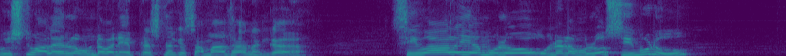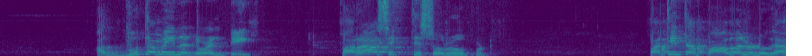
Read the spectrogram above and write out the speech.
విష్ణు ఆలయాల్లో ఉండవనే ప్రశ్నకి సమాధానంగా శివాలయములో ఉండడంలో శివుడు అద్భుతమైనటువంటి పరాశక్తి స్వరూపుడు పతిత పావనుడుగా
